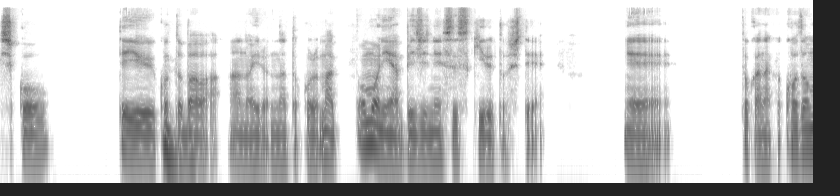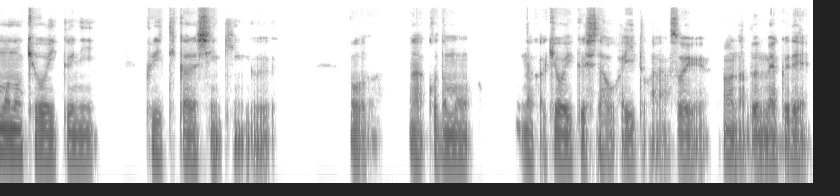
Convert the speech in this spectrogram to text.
思考っていう言葉は、あの、いろんなところ、まあ、主にはビジネススキルとして、えーとか、なんか子供の教育にクリティカルシンキングを、あ子供、なんか教育した方がいいとかな、そういうような文脈で、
